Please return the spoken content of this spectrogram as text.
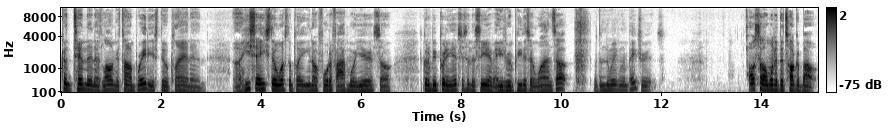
contending as long as Tom Brady is still playing and uh, he said he still wants to play, you know, four to five more years. So it's going to be pretty interesting to see if Adrian Peterson winds up with the New England Patriots. Also, I wanted to talk about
